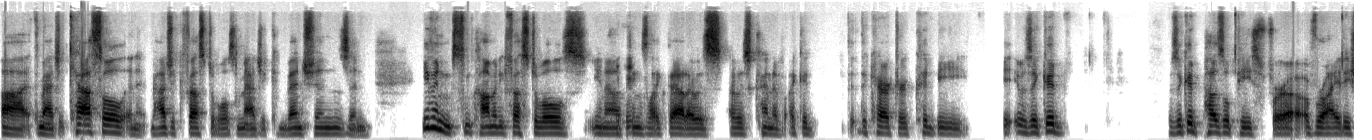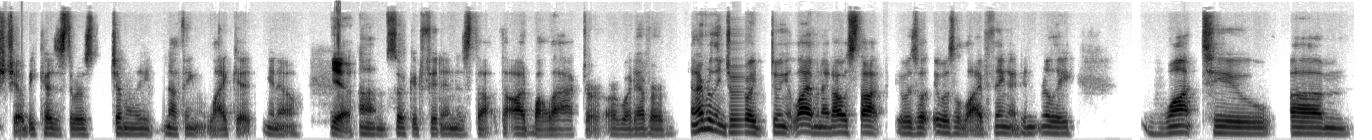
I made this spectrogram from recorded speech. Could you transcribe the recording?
uh, at the Magic Castle and at magic festivals and magic conventions and even some comedy festivals, you know, mm-hmm. things like that. I was I was kind of I could the character could be it was a good it was a good puzzle piece for a, a, variety show because there was generally nothing like it you know Yeah. Um, so it could fit in as the, the oddball act or, or whatever. And I really enjoyed doing it live. And I'd always thought it was a, it was a live thing. I didn't really want to, um,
